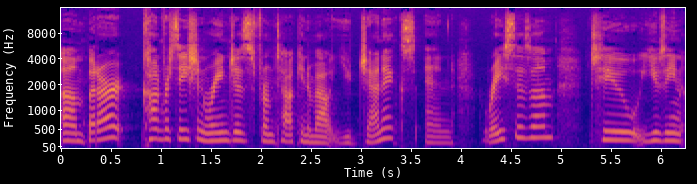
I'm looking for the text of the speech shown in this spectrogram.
Um, but our conversation ranges from talking about eugenics and racism to using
